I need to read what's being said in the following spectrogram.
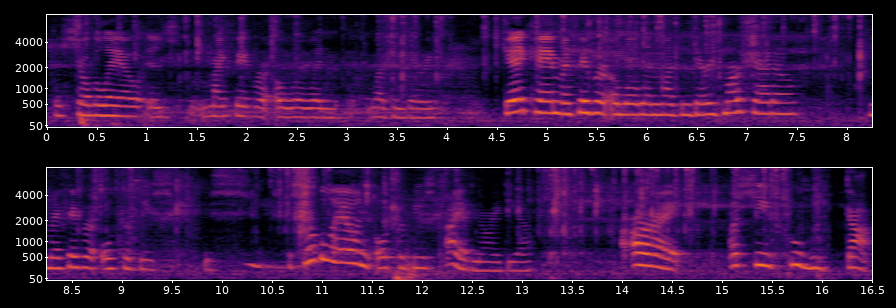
Because Solgaleo is my favorite Alolan legendary. JK, my favorite Alolan legendary is Marshadow. My favorite Ultra Beast is, is Solgaleo and Ultra Beast. I have no idea. Alright, let's see who we got.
